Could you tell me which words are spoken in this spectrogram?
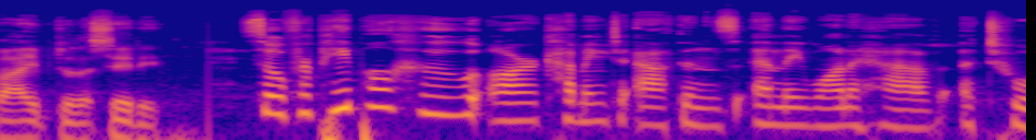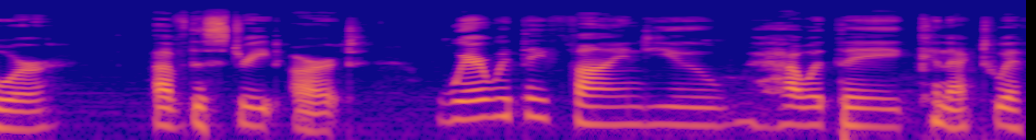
vibe to the city. So for people who are coming to Athens and they want to have a tour of the street art, where would they find you? How would they connect with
